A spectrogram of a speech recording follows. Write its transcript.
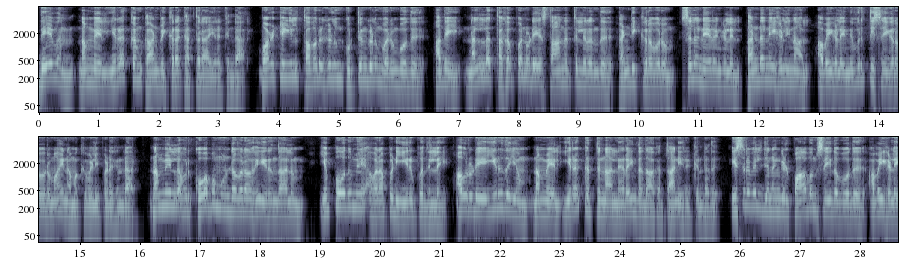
தேவன் நம்மேல் இரக்கம் காண்பிக்கிற கத்தராயிருக்கின்றார் வாழ்க்கையில் தவறுகளும் குற்றங்களும் வரும்போது அதை நல்ல தகப்பனுடைய ஸ்தானத்திலிருந்து கண்டிக்கிறவரும் சில நேரங்களில் தண்டனைகளினால் அவைகளை நிவிற்த்தி செய்கிறவருமாய் நமக்கு வெளிப்படுகின்றார். நம்மேல் அவர் கோபம் உண்டவராக இருந்தாலும் எப்போதுமே அவர் அப்படி இருப்பதில்லை. அவருடைய இருதயம் நம்மேல் இரக்கத்தினால் நிறைந்ததாகத்தான் இருக்கின்றது. இஸ்ரவேல் ஜனங்கள் பாவம் செய்தபோது அவைகளை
